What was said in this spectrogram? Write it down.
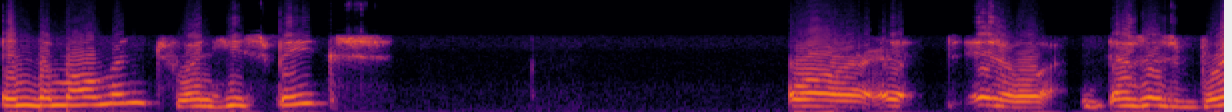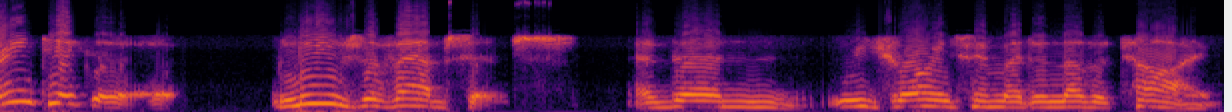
in the moment when he speaks? Or, you know, does his brain take a, leaves of absence and then rejoins him at another time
